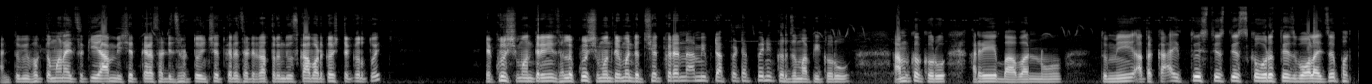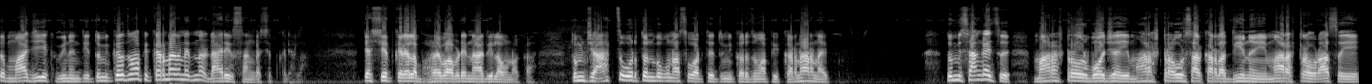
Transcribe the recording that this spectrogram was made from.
आणि तुम्ही फक्त म्हणायचं की आम्ही शेतकऱ्यासाठी झटतो आणि शेतकऱ्यासाठी रात्रंदिवस काबाड कष्ट करतोय. या कृषी मंत्र्यांनी झालं कृषी मंत्री म्हणतात शेतकऱ्यांना आम्ही टप्प्याटप्प्याने कर्जमाफी करू आमकं करू. अरे बाबांनो तुम्ही आता काय तेच तेच तेच कवर तेच बोलायचं फक्त माझी एक विनंती आहे तुम्ही कर्जमाफी करणार नाहीत ना डायरेक्ट सांगा शेतकऱ्याला. त्या शेतकऱ्याला भोळ्या बाबडे नादी लावू नका. तुमचे आजचं वर्तन बघून असं वाटतं तुम्ही कर्जमाफी करणार नाहीत. तुम्ही सांगायचं महाराष्ट्रावर बोज आहे महाराष्ट्रावर सरकारला दिन आहे महाराष्ट्रावर असं आहे.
